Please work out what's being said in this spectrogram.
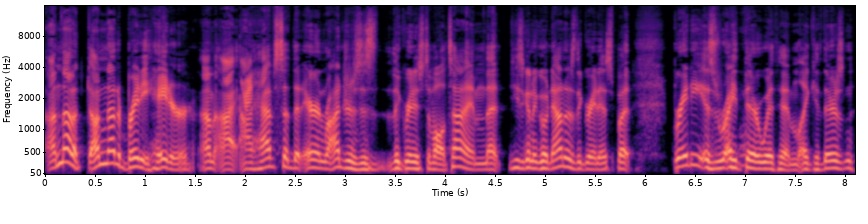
I'm not a I'm not a Brady hater. Um, I I have said that Aaron Rodgers is the greatest of all time. That he's going to go down as the greatest, but Brady is right there with him. Like if there's if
